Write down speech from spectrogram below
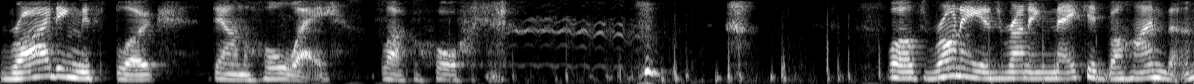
riding this bloke down the hallway like a horse. whilst Ronnie is running naked behind them,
